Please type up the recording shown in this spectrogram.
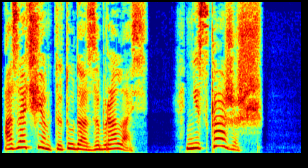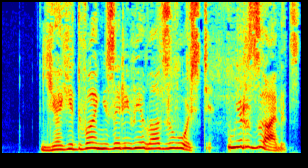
«А зачем ты туда забралась? Не скажешь?» Я едва не заревела от злости. «Мерзавец!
